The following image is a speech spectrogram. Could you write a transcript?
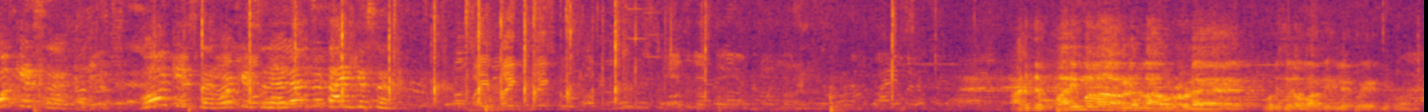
okay sir okay sir okay sir எல்லாருக்கும் தேங்க்யூ சார் அடுத்து பரிமளா அவர்கள் அவரோட ஒரு சில வார்த்தைகளை பகிர்ந்துக்குவாங்க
